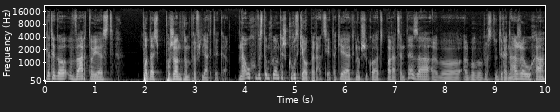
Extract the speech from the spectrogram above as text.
dlatego warto jest podać porządną profilaktykę. Na uchu występują też krótkie operacje, takie jak na przykład paracenteza albo, albo po prostu drenaże ucha,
